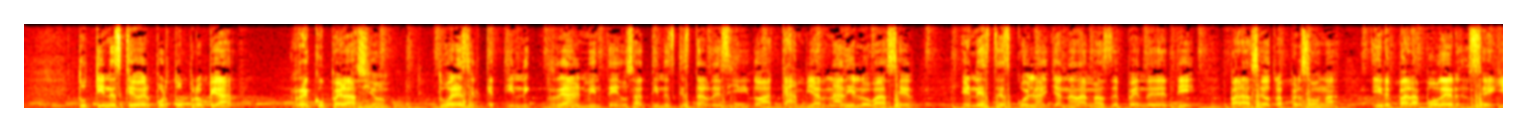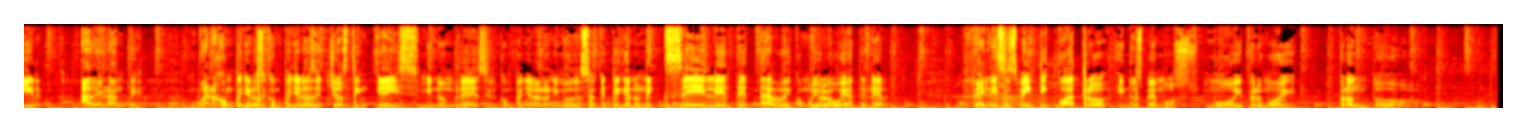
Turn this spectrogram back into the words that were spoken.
Tú tienes que ver por tu propia recuperación. Tú eres el que tiene realmente, o sea, tienes que estar decidido a cambiar. Nadie lo va a hacer. En esta escuela ya nada más depende de ti para ser otra persona, y para poder seguir adelante. Bueno, compañeros y compañeras de Justin Case, mi nombre es el compañero anónimo. Deseo que tengan una excelente tarde como yo la voy a tener. Felices 24 y nos vemos muy, pero muy pronto.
